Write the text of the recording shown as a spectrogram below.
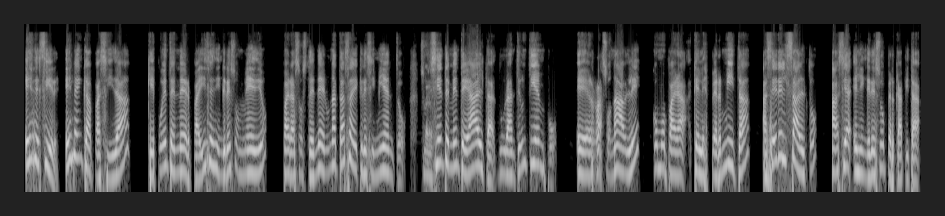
Es decir, es la incapacidad que pueden tener países de ingreso medio para sostener una tasa de crecimiento suficientemente alta durante un tiempo eh, razonable como para que les permita hacer el salto hacia el ingreso per cápita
